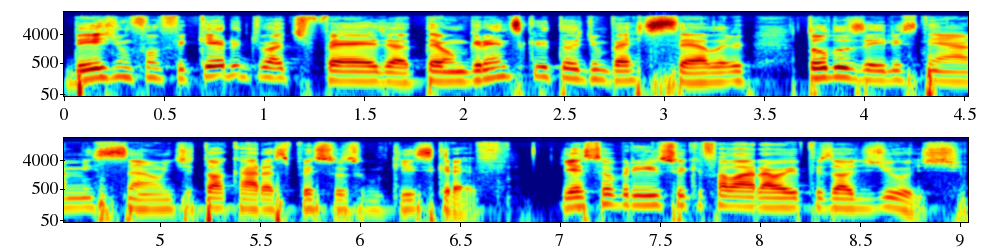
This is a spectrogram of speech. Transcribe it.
Desde um fanfiqueiro de Wattpad até um grande escritor de um best-seller, todos eles têm a missão de tocar as pessoas com que escreve. E é sobre isso que falará o episódio de hoje.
